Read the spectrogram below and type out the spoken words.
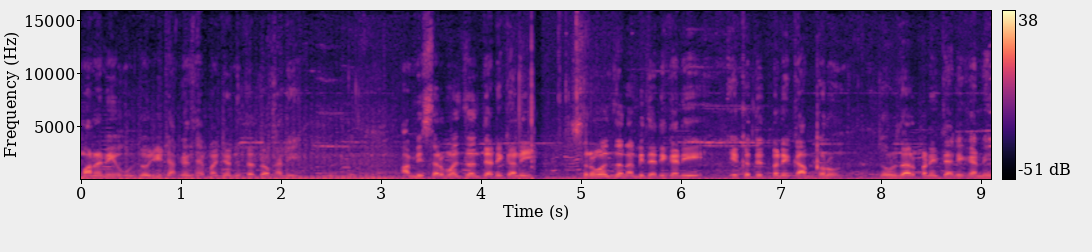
माननीय उद्धवजी ठाकरे साहेबांच्या नेतृत्वाखाली आम्ही सर्वच जण त्या ठिकाणी सर्वच जण आम्ही त्या ठिकाणी एकत्रितपणे काम करून जोरदारपणे त्या ठिकाणी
